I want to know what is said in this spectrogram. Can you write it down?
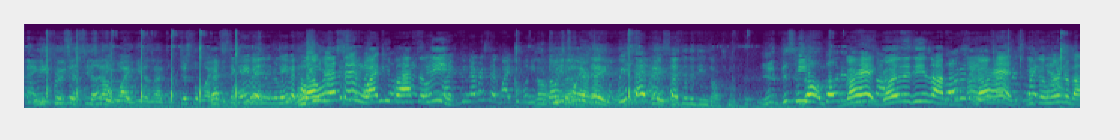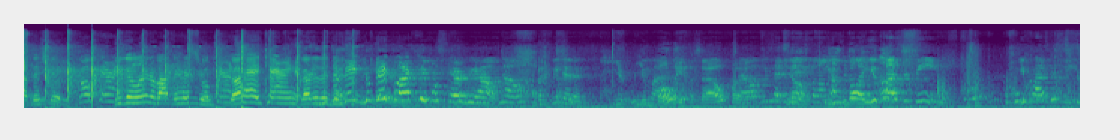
thing. Leave since he's not white. He doesn't have to. Just the white. That's people. David, David, No, we're me. not saying white people have to leave. We never said white people need to go anywhere. We said, we said, go to the dean's office. Come on. Yeah, this is. Go, go to Go ahead. Go to the dean's office. Go ahead. You can learn about this shit. go Karen. You can learn about the history. Go ahead, Karen. Go to the The dean. the big black people scared me out. No, we didn't. You, you bullied us out, but. No, you said you made feel uncomfortable and you caused a scene. You caused a scene.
